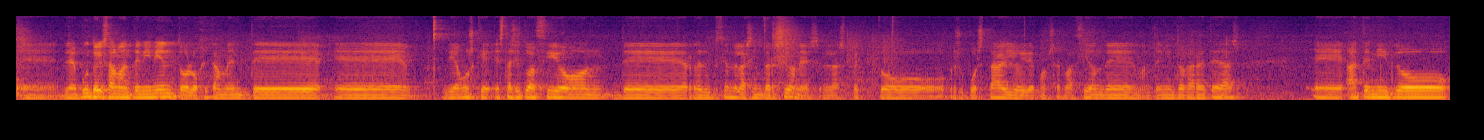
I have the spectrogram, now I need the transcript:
Eh, desde el punto de vista del mantenimiento, lógicamente digamos que esta situación de reducción de las inversiones en el aspecto presupuestario y de conservación de mantenimiento de carreteras eh, ha tenido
